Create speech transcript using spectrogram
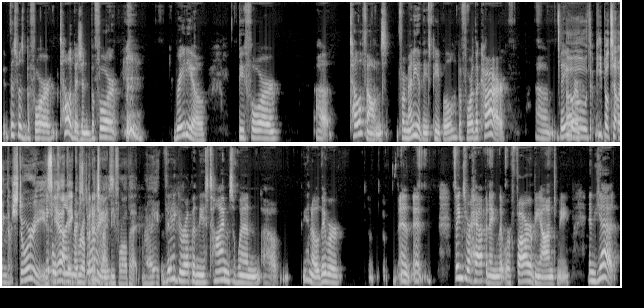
this was before television, before radio, before uh, telephones for many of these people before the car. Um, they oh, were the people telling their stories. Yeah, they grew up stories. at a time before all that, right? They grew up in these times when, uh, you know, they were, and, and things were happening that were far beyond me, and yet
